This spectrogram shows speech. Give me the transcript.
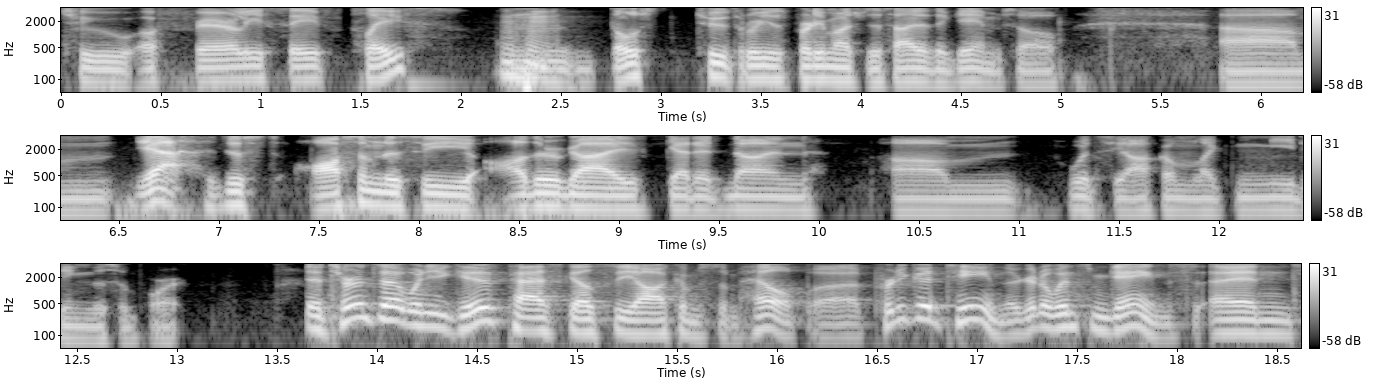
to a fairly safe place. And those two threes pretty much decided the game. So, um, yeah, just awesome to see other guys get it done um, with Siakam like needing the support. It turns out when you give Pascal Siakam some help, a pretty good team. They're going to win some games. And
